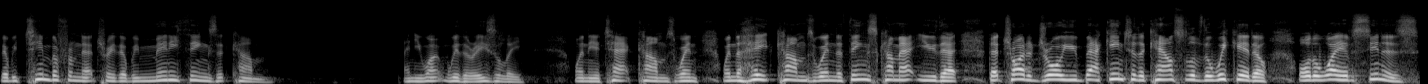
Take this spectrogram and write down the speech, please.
There'll be timber from that tree. There'll be many things that come. And you won't wither easily when the attack comes, when, when the heat comes, when the things come at you that, that try to draw you back into the counsel of the wicked or, or the way of sinners.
